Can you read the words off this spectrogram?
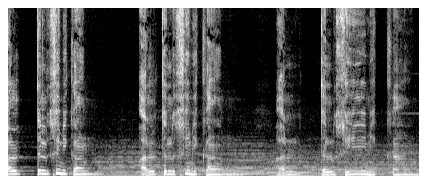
אל תלכי מכאן, אל תלכי מכאן, אל תלכי מכאן.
